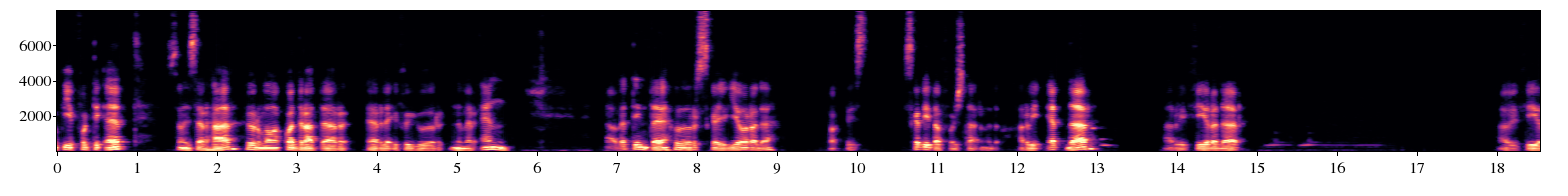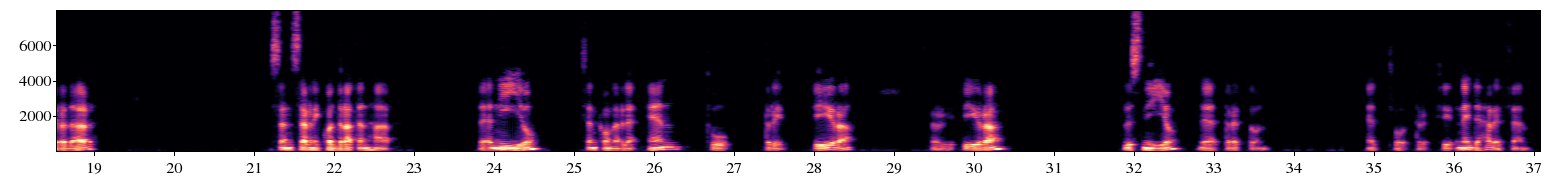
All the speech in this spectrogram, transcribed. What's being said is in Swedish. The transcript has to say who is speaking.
Speaker 1: Uppgift 41 som visar här. Hur många kvadrater är det i figur nummer 1? Jag vet inte hur ska jag göra det faktiskt. Jag ska titta först här nu då. Har vi 1 där? Har vi 4 där? Har vi 4 där? Sen ser ni kvadraten här. Det är 9. Sen kommer det 1, 2, 3, 4. Så fyra. Plus nio. Det är tretton. Ett, två, tre, fyra. Nej, det här är fem.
